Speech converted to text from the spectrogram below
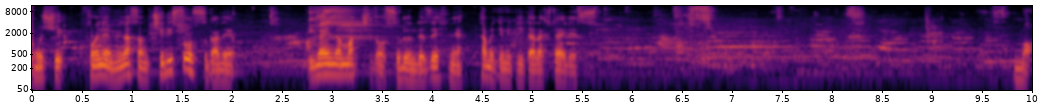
美味しい。これね皆さんチリソースがね意外なマッチをするんでぜひね食べてみていただきたいですうまっ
